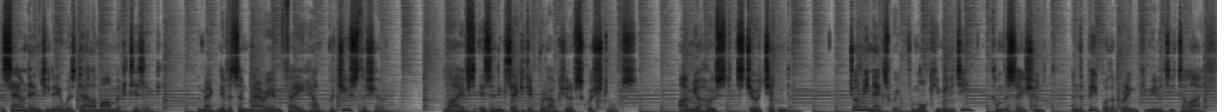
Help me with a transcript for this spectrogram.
The sound engineer was Dalamar McTizick. The magnificent Marion Fay helped produce the show. Lives is an executive production of Squish Talks. I'm your host, Stuart Chittenden. Join me next week for more community, conversation, and the people that bring community to life.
